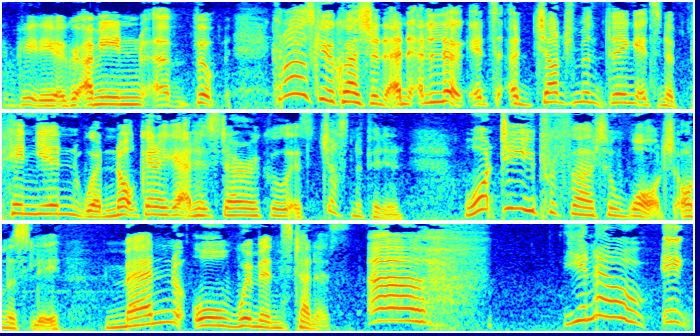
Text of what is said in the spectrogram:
completely agree. I mean, uh, can I ask you a question? And, and, look, it's a judgment thing. It's an opinion. We're not going to get hysterical. It's just an opinion. What do you prefer to watch, honestly, men or women's tennis? Uh, you know, it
